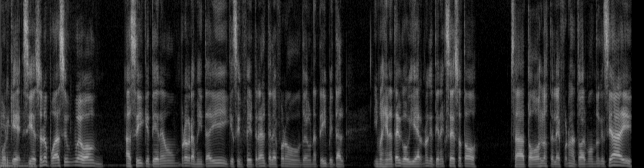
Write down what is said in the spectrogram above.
Porque Mm. si eso lo puede hacer un huevón así, que tiene un programita ahí que se infiltra en el teléfono de una tipa y tal, imagínate el gobierno que tiene acceso a todo. O sea, a todos los teléfonos, a todo el mundo que sea, hay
